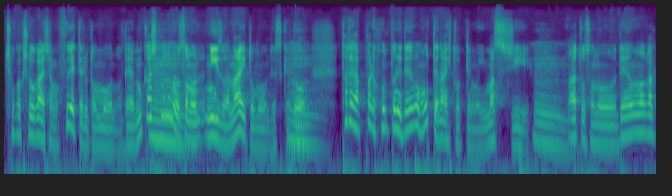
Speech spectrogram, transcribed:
聴覚障害者も増えてると思うので、昔ほどのそのニーズはないと思うんですけど、うんただやっぱり本当に電話持ってない人っていうのもいますし、うんあとその電話が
